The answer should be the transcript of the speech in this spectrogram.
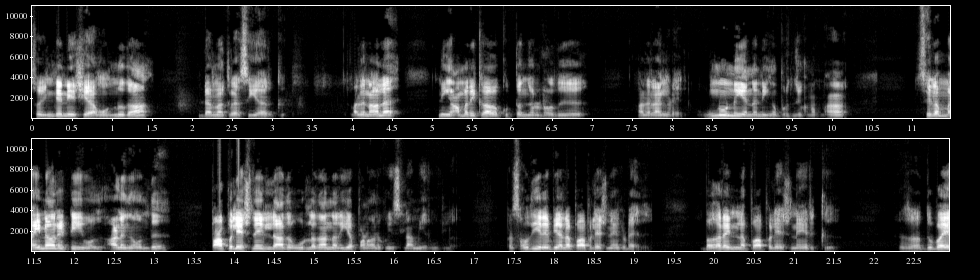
ஸோ இந்தோனேஷியா ஒன்று தான் டெமோக்ரஸியாக இருக்குது அதனால் நீங்கள் அமெரிக்காவை குத்தம் சொல்கிறது அதெல்லாம் கிடையாது. இன்னொன்று என்ன நீங்கள் புரிஞ்சுக்கணும்னா சில மைனாரிட்டி ஆளுங்க வந்து பாப்புலேஷனே இல்லாத ஊரில் தான் நிறைய பணம் இருக்கும் இஸ்லாமியர் ஊரில். இப்போ சவுதி அரேபியாவில் பாப்புலேஷனே கிடையாது. பஹ்ரைனில் பாப்புலேஷனே இருக்குது துபாய்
